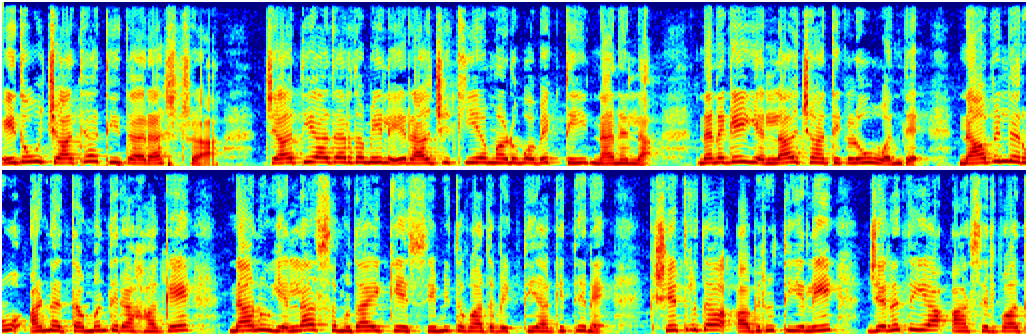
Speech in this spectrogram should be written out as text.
ಇದು ಜಾತ್ಯತೀತ ರಾಷ್ಟ್ರ. ಜಾತಿ ಆಧಾರದ ಮೇಲೆ ರಾಜಕೀಯ ಮಾಡುವ ವ್ಯಕ್ತಿ ನಾನಲ್ಲ. ನನಗೆ ಎಲ್ಲ ಜಾತಿಗಳು ಒಂದೇ. ನಾವೆಲ್ಲರೂ ಅಣ್ಣ ತಮ್ಮಂದಿರ ಹಾಗೆ ನಾನು ಎಲ್ಲ ಸಮುದಾಯಕ್ಕೆ ಸೀಮಿತವಾದ ವ್ಯಕ್ತಿಯಾಗಿದ್ದೇನೆ. ಕ್ಷೇತ್ರದ ಅಭಿವೃದ್ಧಿಯಲ್ಲಿ ಜನತೆಯ ಆಶೀರ್ವಾದ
